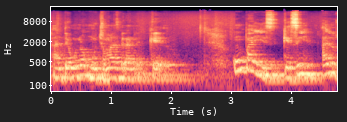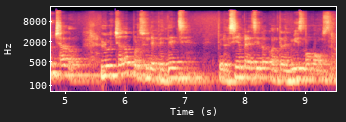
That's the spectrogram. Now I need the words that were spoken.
ante uno mucho más grande que él. Un país que sí ha luchado, luchado por su independencia, pero siempre ha sido contra el mismo monstruo,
